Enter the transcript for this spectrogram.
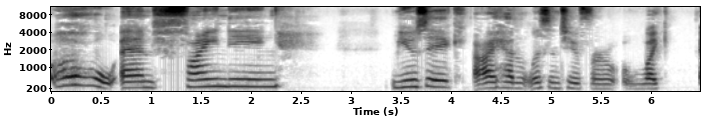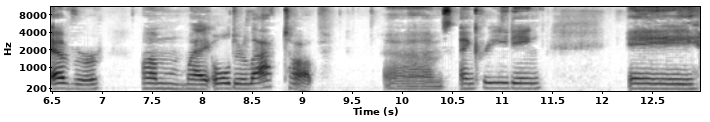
Oh, and finding music I hadn't listened to for like ever on my older laptop um, and creating a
